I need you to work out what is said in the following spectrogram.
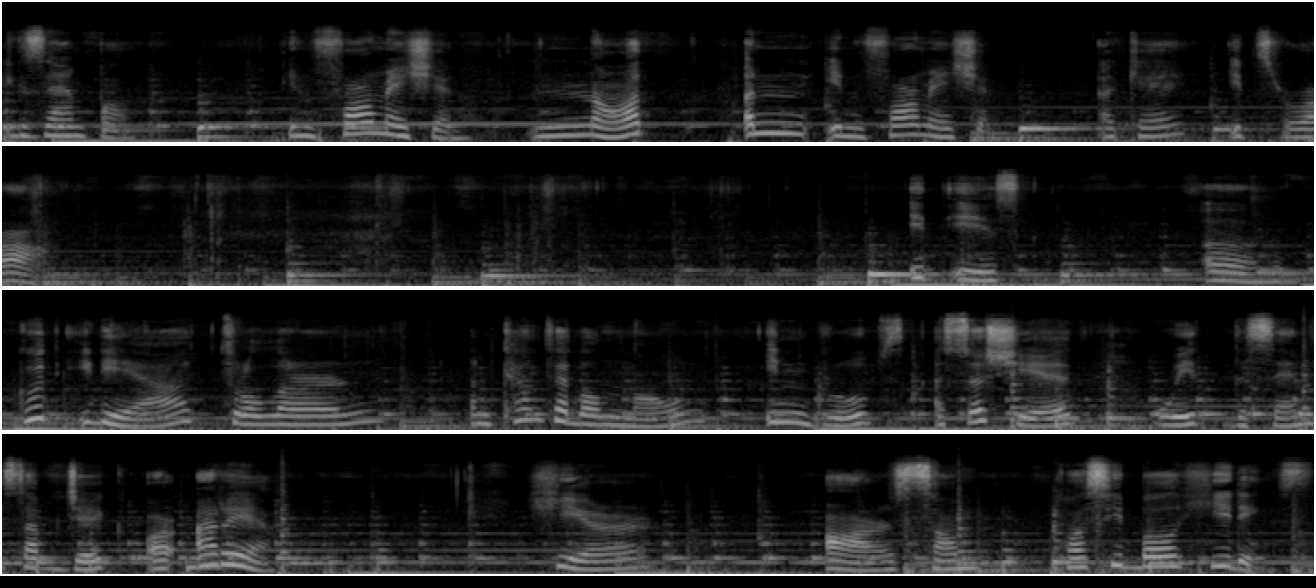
Example Information, not an information. Okay, it's wrong. It is a good idea to learn uncountable noun in groups associated with the same subject or area. Here are some possible headings.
